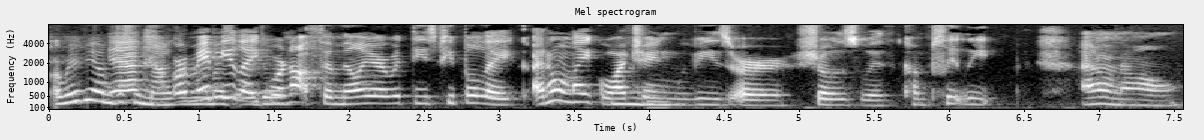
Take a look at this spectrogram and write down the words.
Or maybe I'm just imagining or maybe like older. we're not familiar with these people. Like I don't like watching Mm-hmm. movies or shows with completely. I don't know.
